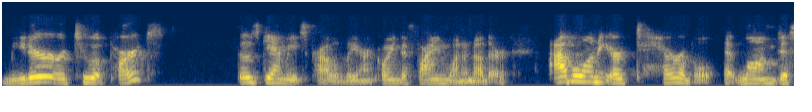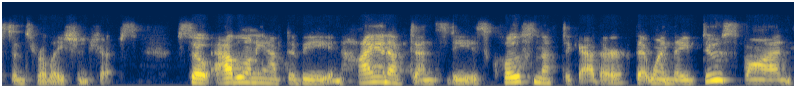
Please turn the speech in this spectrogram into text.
meter or two apart, those gametes probably aren't going to find one another. Abalone are terrible at long distance relationships. So abalone have to be in high enough densities, close enough together that when they do spawn,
